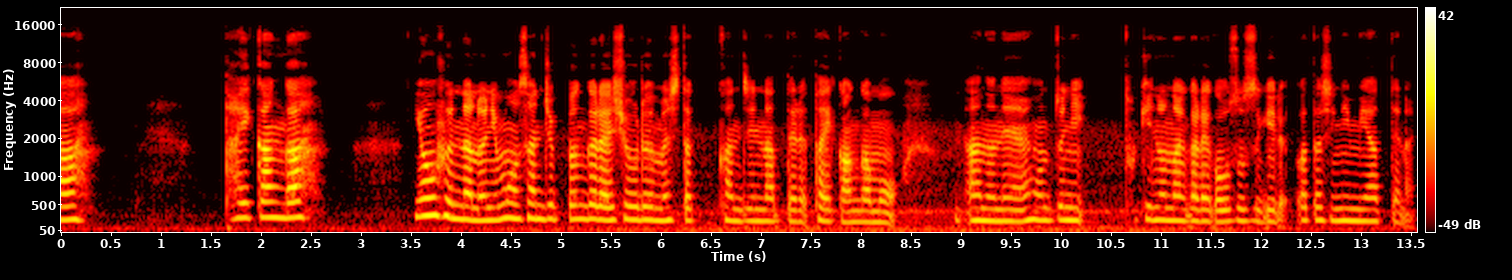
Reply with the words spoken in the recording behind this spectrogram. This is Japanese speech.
あ体感が4分なのにもう30分ぐらいショールームした感じになってる。体感がもうあのね本当に時の流れが遅すぎる。私に見合ってない。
